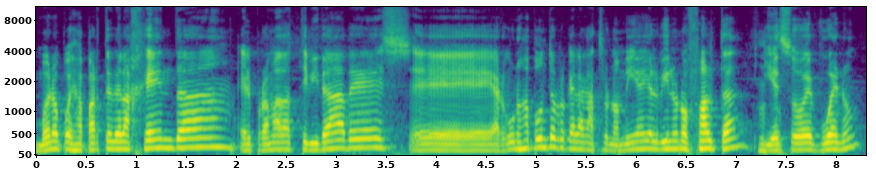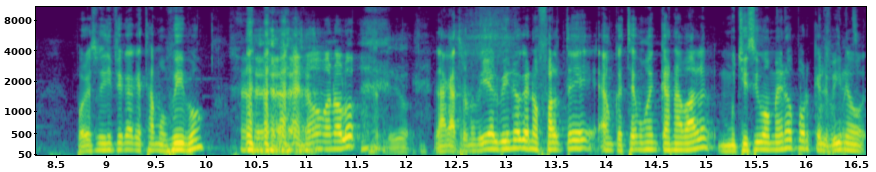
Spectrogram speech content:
Bueno, pues aparte de la agenda, el programa de actividades, eh, algunos apuntes porque la gastronomía y el vino nos falta y eso es bueno, por eso significa que estamos vivos. ¿No, Manolo? La gastronomía y el vino que nos falte, aunque estemos en carnaval, muchísimo menos porque el vino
